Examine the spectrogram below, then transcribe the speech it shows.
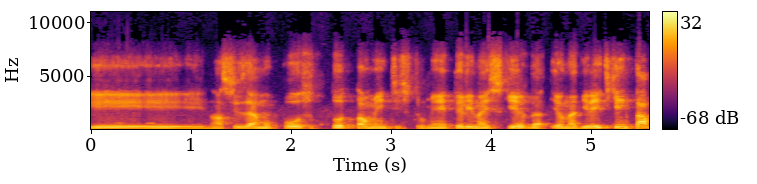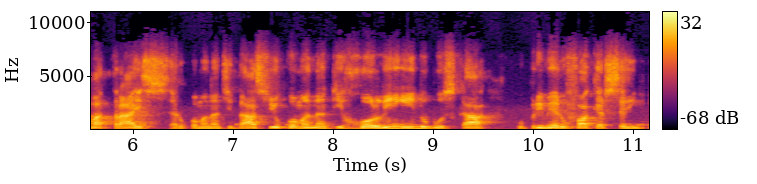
E nós fizemos o pouso totalmente instrumento, ele na esquerda, eu na direita. Quem estava atrás era o comandante Dácio e o comandante Rolim indo buscar o primeiro Fokker 100,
